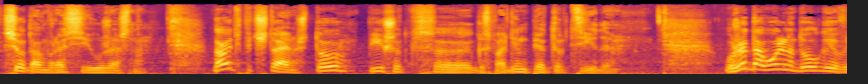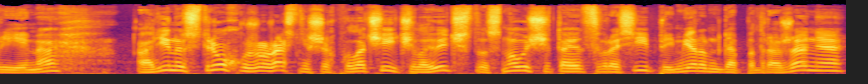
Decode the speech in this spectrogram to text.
Все там в России ужасно. Давайте почитаем, что пишет э, господин Петр Тиде. Уже довольно долгое время один из трех ужаснейших палачей человечества снова считается в России примером для подражания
